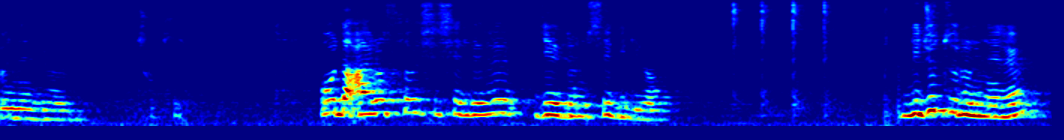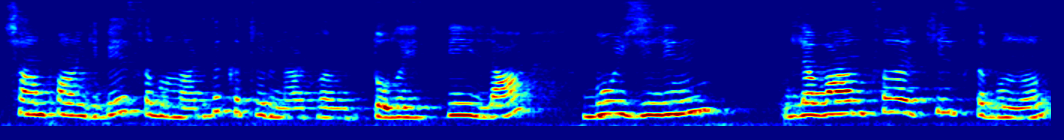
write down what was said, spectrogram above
öneriyorum. Çok iyi. Bu arada aerosol şişeleri geri dönüşebiliyor. Vücut ürünleri, şampuan gibi sabunlarda da katı ürünler kullanıyorum. Dolayısıyla bu jilin lavanta kil sabunu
